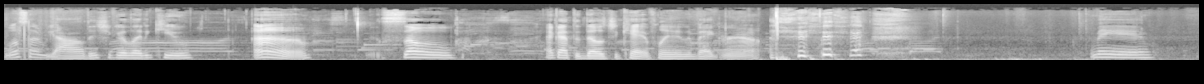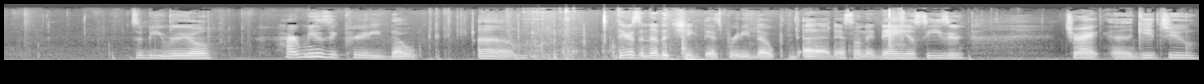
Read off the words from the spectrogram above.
What's up, y'all? This your girl Lady Q. Um, so I got the Doja Cat playing in the background. Man, to be real, her music pretty dope. Um, there's another chick that's pretty dope. Uh, that's on the Daniel Caesar track. Uh, Get You.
